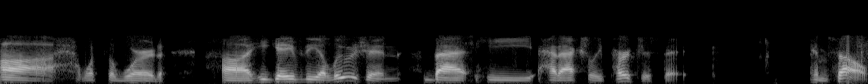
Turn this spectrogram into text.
uh what's the word uh he gave the illusion that he had actually purchased it himself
